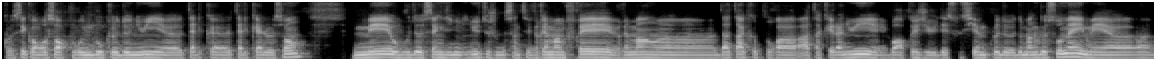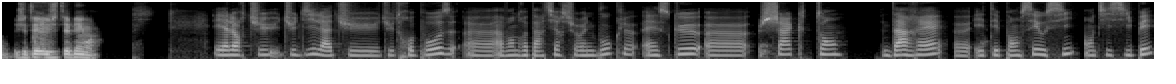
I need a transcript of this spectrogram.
qu'on sait qu'on ressort pour une boucle de nuit telle qu'elles telle le sont. Mais au bout de 5-10 minutes, je me sentais vraiment frais et vraiment d'attaque pour attaquer la nuit. Et bon, après, j'ai eu des soucis un peu de, manque de sommeil, mais j'étais, j'étais bien. Et alors, tu, tu, dis là, tu, tu te reposes avant de repartir sur une boucle. Est-ce que chaque temps d'arrêt était pensé aussi, anticipé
